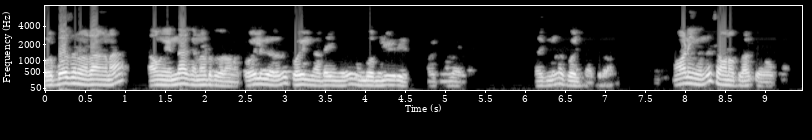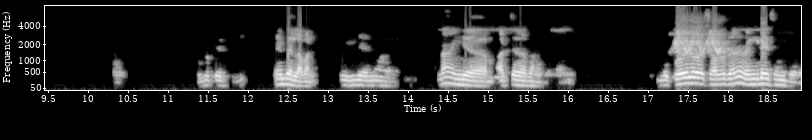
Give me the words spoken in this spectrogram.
ஒரு பர்சன் வராங்கன்னா அவங்க என்ன கண்ணோட்டத்துக்கு வராங்க கோயிலுக்கு வர்றது கோயில் நடைங்கிறது ஒன்பது மணி வரை இருக்கும். அதுக்கு மேல இருக்கும் அதுக்கு மேல கோயில் சாப்பிடுவாங்க மார்னிங் வந்து செவன் ஓ கிளாக் ஓப்பன் உங்க பேர் என் பேர் லெவன். இங்க என்ன? நான் இங்க அர்ச்சகர் தான் இருக்கேன். இந்த கோயிலோட சபதம் வெங்கடேசன் பேர்.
